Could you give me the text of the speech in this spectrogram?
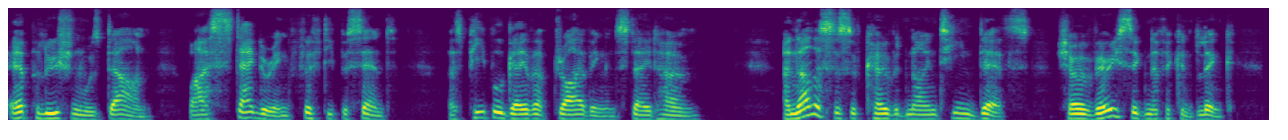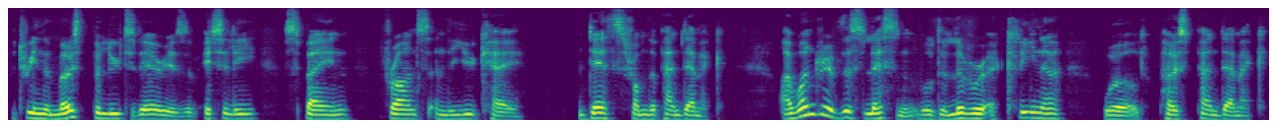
air pollution was down by a staggering 50% as people gave up driving and stayed home. Analysis of COVID 19 deaths show a very significant link between the most polluted areas of Italy, Spain, France, and the UK. Deaths from the pandemic. I wonder if this lesson will deliver a cleaner world post pandemic,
